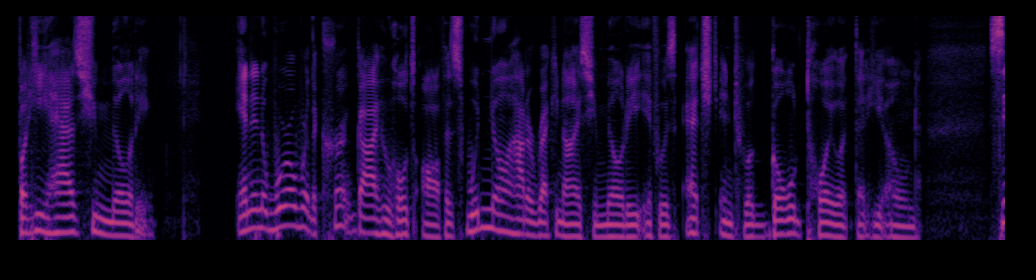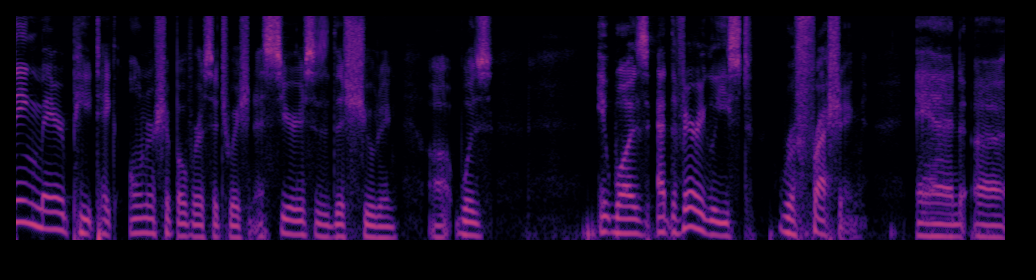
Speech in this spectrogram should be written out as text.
but he has humility. And in a world where the current guy who holds office wouldn't know how to recognize humility if it was etched into a gold toilet that he owned, seeing Mayor Pete take ownership over a situation as serious as this shooting uh, was, it was at the very least refreshing. And uh,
